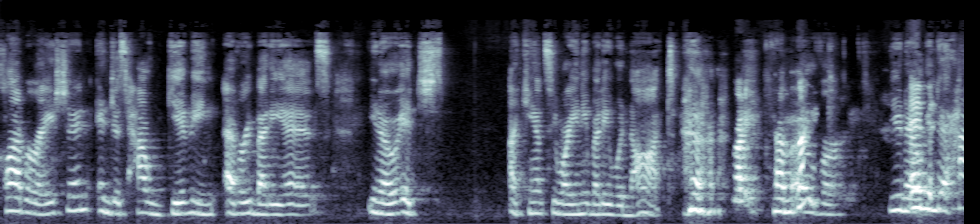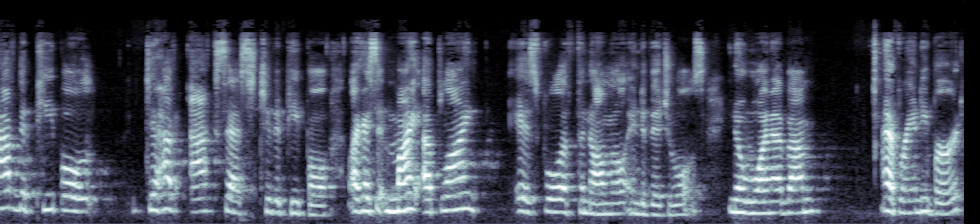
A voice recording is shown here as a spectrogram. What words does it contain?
collaboration and just how giving everybody is you know it's i can't see why anybody would not right. come right. over. You know and, and to have the people to have access to the people. Like i said my upline is full of phenomenal individuals. You know one of them at Randy Bird.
